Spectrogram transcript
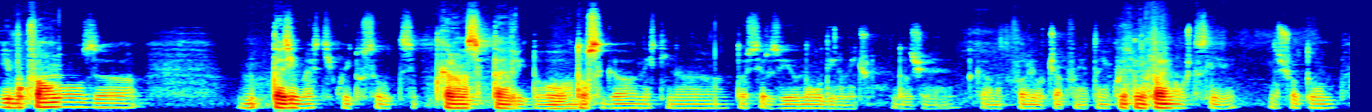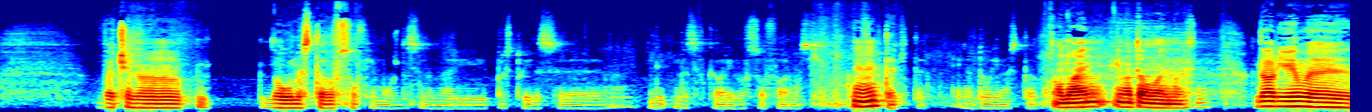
И буквално за тези месеци, които са от края на септември до, до сега, наистина той се развива много динамично. Даже така надхвърли очакванията ни, които ни прави много щастливи, защото вече на много места в София може да се намери, предстои да се, да се вкари в Софармаси, в mm-hmm. аптеките и на други места. Онлайн? Имате онлайн магазин? Да, ние имаме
